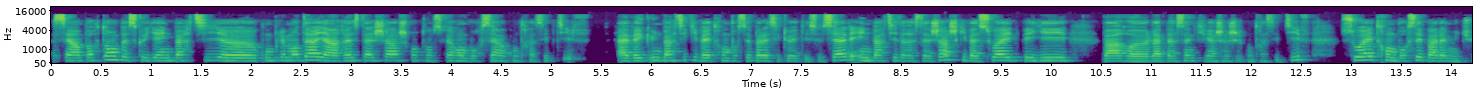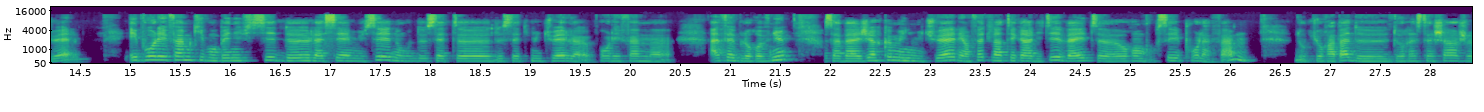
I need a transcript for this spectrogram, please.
c'est important parce qu'il y a une partie euh, complémentaire, il y a un reste à charge quand on se fait rembourser un contraceptif avec une partie qui va être remboursée par la sécurité sociale et une partie de reste à charge qui va soit être payée par euh, la personne qui vient chercher le contraceptif, soit être remboursée par la mutuelle. Et pour les femmes qui vont bénéficier de la CMUC, donc de cette euh, de cette mutuelle pour les femmes euh, à faible revenu, ça va agir comme une mutuelle et en fait l'intégralité va être remboursée pour la femme. Donc il y aura pas de, de reste à charge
